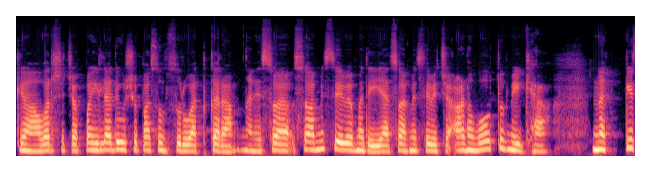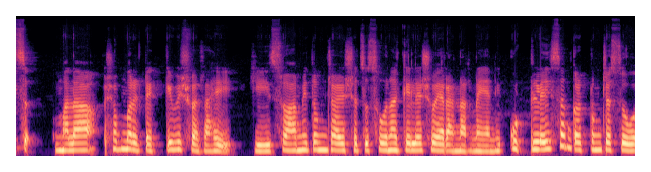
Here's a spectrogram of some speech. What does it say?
किंवा वर्षाच्या पहिल्या दिवशीपासून सुरुवात करा आणि स्वा स्वामी सेवेमध्ये या स्वामी सेवेचा अनुभव तुम्ही घ्या. नक्कीच मला शंभर टक्के विश्वास आहे की स्वामी तुमच्या आयुष्याचं सोनं केल्याशिवाय राहणार नाही आणि कुठलेही संकट तुमच्या सो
